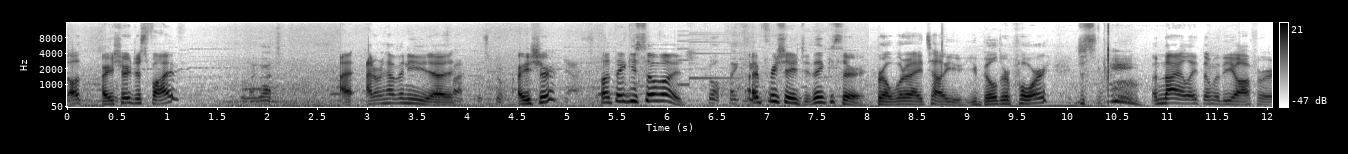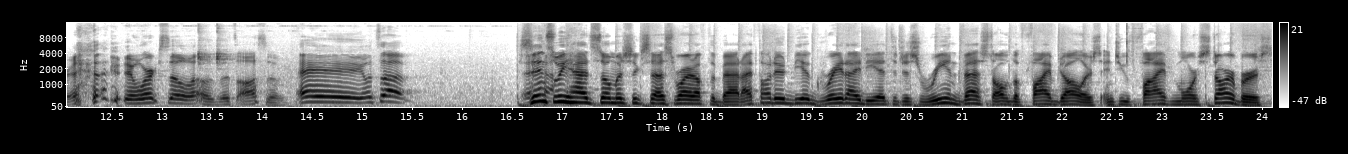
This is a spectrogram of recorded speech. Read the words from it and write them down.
oh, are you sure just five? Oh my God. I, I don't have any, uh, Fine, let's go. are you sure? Yeah. Oh, thank you so much. Cool, thank you. I appreciate you. Thank you, sir. Bro, what did I tell you? You build rapport, just annihilate them with the offer. it works so well. That's awesome. Hey, what's up? Since we had so much success right off the bat, I thought it would be a great idea to just reinvest all the $5 into five more Starbursts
